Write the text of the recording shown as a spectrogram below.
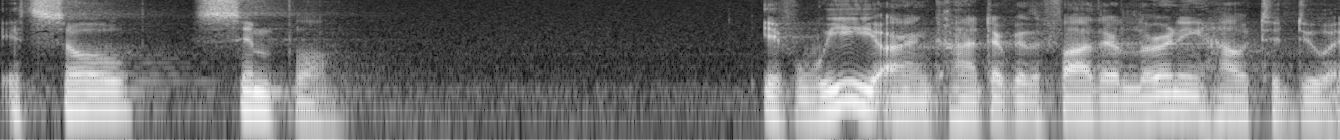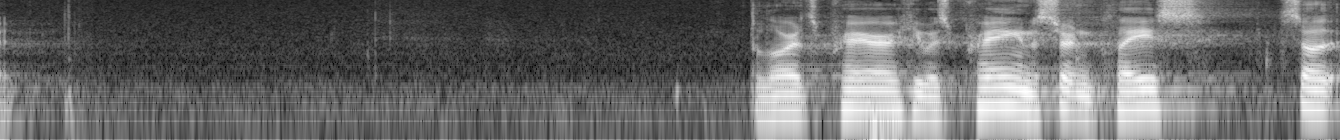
It's so simple. If we are in contact with the Father, learning how to do it. the Lord's Prayer. He was praying in a certain place. So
